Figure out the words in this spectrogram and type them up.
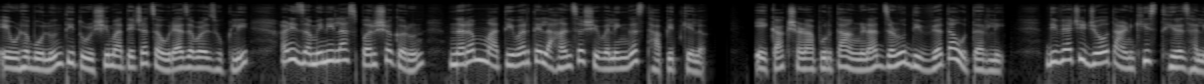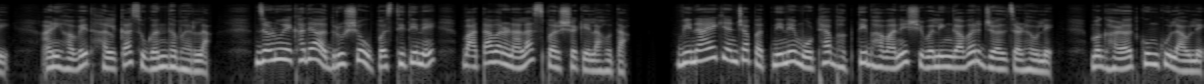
एवढं बोलून ती तुळशी मातेच्या चौऱ्याजवळ झुकली आणि जमिनीला स्पर्श करून नरम मातीवर ते लहानसं शिवलिंग स्थापित केलं. एका क्षणापुरता अंगणात जणू दिव्यता उतरली. दिव्याची ज्योत आणखी स्थिर झाली आणि हवेत हलका सुगंध भरला. जणू एखाद्या अदृश्य उपस्थितीने वातावरणाला स्पर्श केला होता. विनायक यांच्या पत्नीने मोठ्या भक्तिभावाने शिवलिंगावर जल चढवले. मग हळद कुंकू लावले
